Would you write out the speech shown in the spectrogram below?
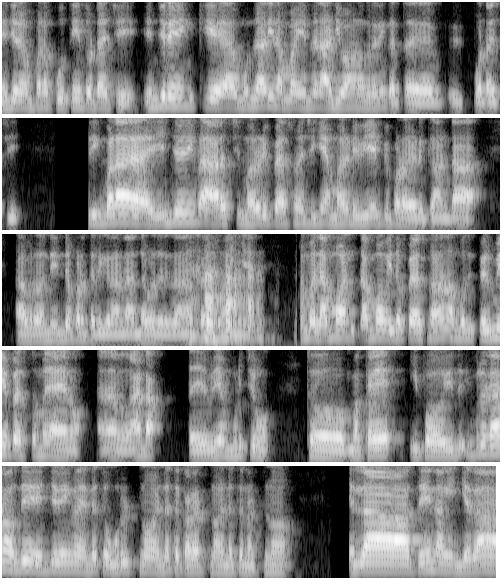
இன்ஜினியரிங் பண்ண கூத்தையும் தொட்டாச்சு. இன்ஜினியரிங்க்கு முன்னாடி நம்ம என்னென்ன அடி வாங்கணுங்கிறதையும் கத்த போட்டாச்சு. இதுக்கு மேல இன்ஜினியரிங்ல அரைச்சி மறுபடியும் பேசணும் வச்சுக்கேன் மறுபடியும் விஐபி படம் எடுக்காண்டா? அப்புறம் வந்து இந்த படத்தை எடுக்கிறாண்டா அந்த படத்தை எடுக்கிறாண்டா பேசுவாங்க. நம்ம நம்ம நம்ம இதை பேசினாலும் நம்ம வந்து பெருமையை பேசுற மாதிரி ஆயிரும். வேண்டாம். அது இப்படியே முடிச்சிருவோம். ஸோ மக்களே இப்போ இது இவ்வளவு நேரம் வந்து இன்ஜினியரிங்ல என்னத்தை உருட்டணும் என்னத்தை கலட்டணும் என்னத்தை நட்டணும் எல்லாத்தையும் நாங்கள் இங்கே தான்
